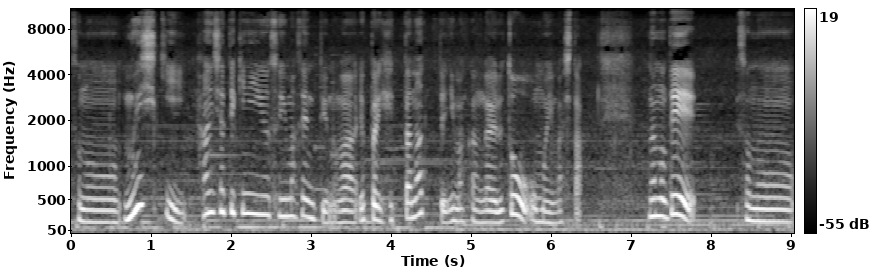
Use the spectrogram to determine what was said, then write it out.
その無意識反射的に言う「すいません」っていうのがやっぱり減ったなって今考えると思いました。なのでその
